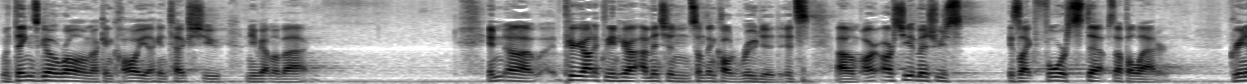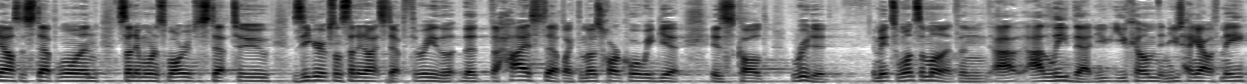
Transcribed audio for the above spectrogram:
When things go wrong, I can call you, I can text you, and you've got my back. And uh, periodically in here, I mentioned something called Rooted. It's um, our, our student ministries is like four steps up a ladder. Greenhouse is step one. Sunday morning small groups is step two. Z groups on Sunday night, step three. The, the, the highest step, like the most hardcore we get, is called Rooted. It meets once a month, and I, I, lead that. You, you come and you hang out with me.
